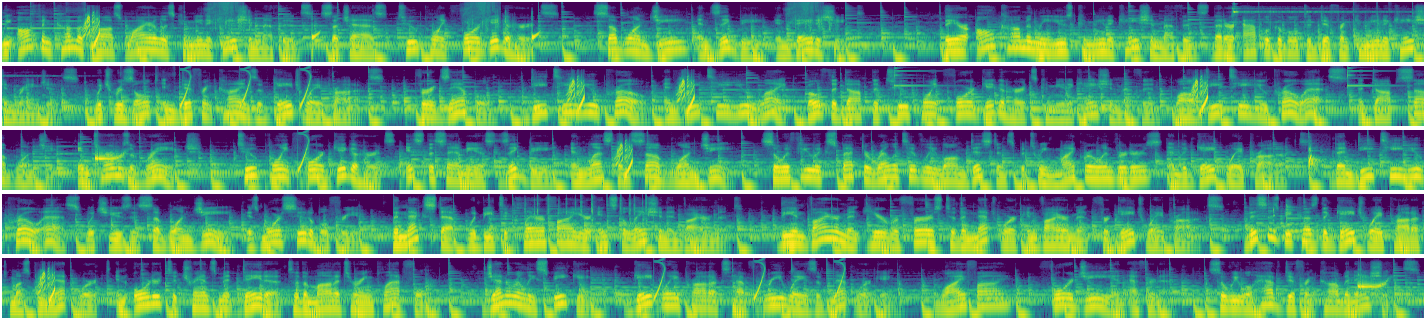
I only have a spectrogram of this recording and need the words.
We often come across wireless communication methods such as 2.4 GHz, Sub-1G, and Zigbee in datasheet. They are all commonly used communication methods that are applicable to different communication ranges, which result in different kinds of gateway products. For example, DTU Pro and DTU Lite both adopt the 2.4 GHz communication method, while DTU Pro S adopts sub-1G. In terms of range, 2.4 GHz is the samiest Zigbee and less than sub-1G. So if you expect a relatively long distance between microinverters and the gateway product, then DTU Pro S which uses sub-1G is more suitable for you. The next step would be to clarify your installation environment. The environment here refers to the network environment for gateway products. This is because the gateway product must be networked in order to transmit data to the monitoring platform. Generally speaking, gateway products have three ways of networking, Wi-Fi, 4G and Ethernet, so we will have different combinations.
